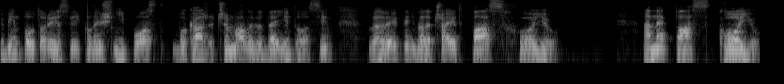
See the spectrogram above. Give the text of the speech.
Він повторює свій колишній пост, бо каже, чимало людей і досі Великдень величають Пасхою, а не Паскою.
